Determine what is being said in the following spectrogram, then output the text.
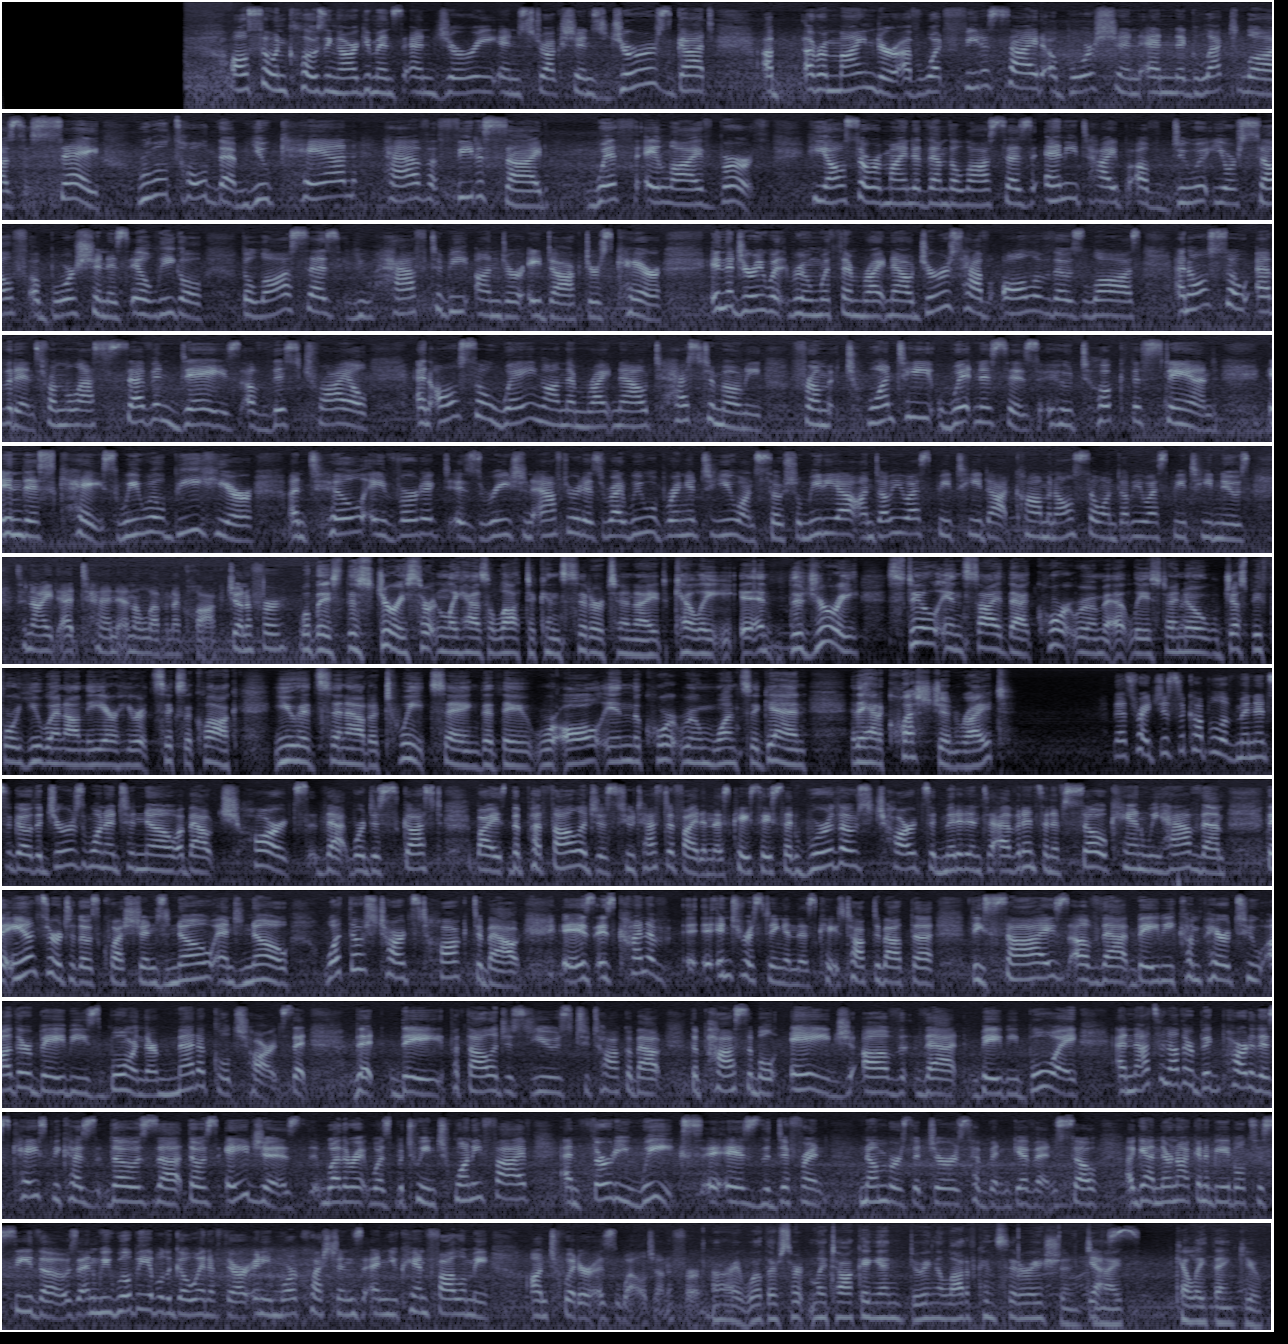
Also in closing arguments and jury instructions, jurors got a, a, reminder of what feticide, abortion, and neglect laws say. Rule told them you can have feticide with a live birth. He also reminded them the law says any type of do-it-yourself abortion is illegal. The law says you have to be under a doctor's care. In the jury room with them right now, jurors have all of those laws and also evidence from the last seven days of this trial and also weighing on them right now testimony from 20 witnesses who took the stand in this case. We will be here until a verdict is reached and after it is read, we will bring it to you on social media, on WSBT.com, and also on WSBT News tonight at 10 and 11 o'clock. Jennifer? Well, this, this jury certainly has a lot to consider tonight, Kelly. And the jury still inside that courtroom, at least. I know just before you went on the air here at 6 o'clock, you had sent out a tweet saying that they were all in the courtroom once again. And they had a question, right? That's right. Just a couple of minutes ago, the jurors wanted to know about charts that were discussed by the pathologists who testified in this case. They said, were those charts admitted into evidence? And if so, can we have them? The answer to those questions, no and no. What those charts talked about is, is kind of interesting in this case. Talked about the, the size of that baby compared to other babies born. They're medical charts that, that the pathologists use to talk about the possible age of that baby boy. And that's another big part of this case because those uh, those ages, whether it was between 25 and 30 weeks, is the different numbers that jurors have been given. So again, they're not going to be able to see those, and we will be able to go in if there are any more questions. And you can follow me on Twitter as well, Jennifer. All right. Well, they're certainly talking and doing a lot of consideration tonight. Yes. Kelly, thank you.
